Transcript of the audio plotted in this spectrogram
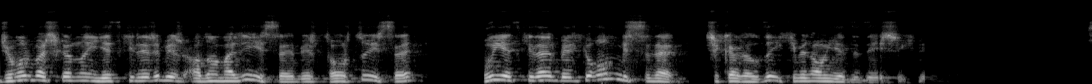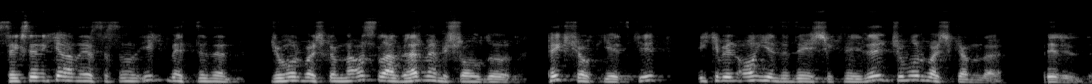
Cumhurbaşkanının yetkileri bir anomali ise, bir tortu ise bu yetkiler belki 10 misline çıkarıldı 2017 değişikliği. 82 Anayasası'nın ilk metninin Cumhurbaşkanı'na asla vermemiş olduğu pek çok yetki 2017 değişikliğiyle Cumhurbaşkanı'na verildi.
